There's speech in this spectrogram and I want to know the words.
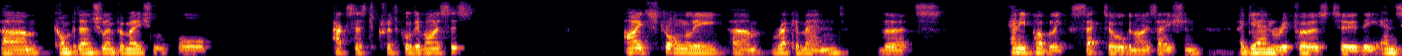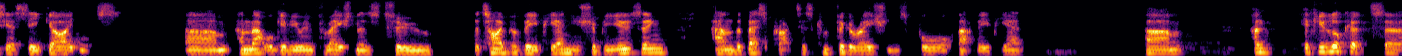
um, confidential information or access to critical devices? I'd strongly um, recommend that any public sector organization again refers to the NCSC guidance um, and that will give you information as to the type of VPN you should be using and the best practice configurations for that VPN. Um, and if you look at uh,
